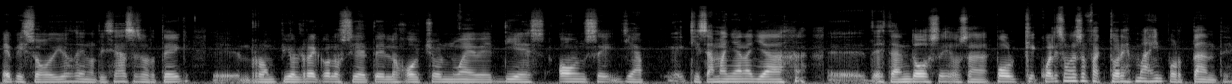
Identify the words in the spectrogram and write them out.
episodios de Noticias Asesor Tech eh, rompió el récord los 7, los 8, 9, 10, 11, ya quizás mañana ya está en 12, o sea, porque, ¿cuáles son esos factores más importantes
